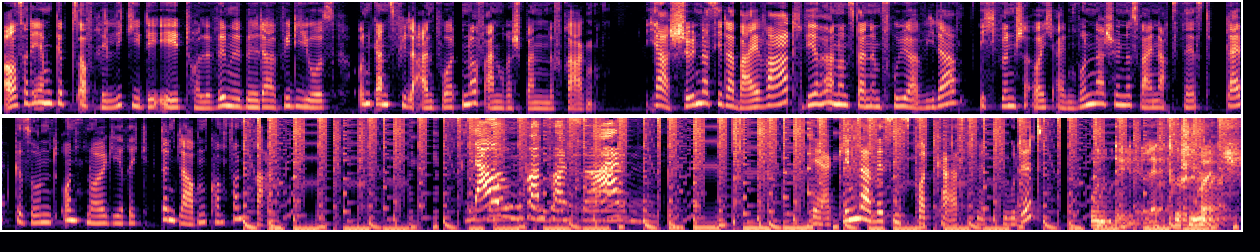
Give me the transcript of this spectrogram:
Außerdem gibt es auf reliki.de tolle Wimmelbilder, Videos und ganz viele Antworten auf andere spannende Fragen. Ja, schön, dass ihr dabei wart. Wir hören uns dann im Frühjahr wieder. Ich wünsche euch ein wunderschönes Weihnachtsfest. Bleibt gesund und neugierig, denn Glauben kommt von Fragen. Glauben kommt von Fragen. Der Kinderwissens-Podcast mit Judith Und dem elektrischen Mönch.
